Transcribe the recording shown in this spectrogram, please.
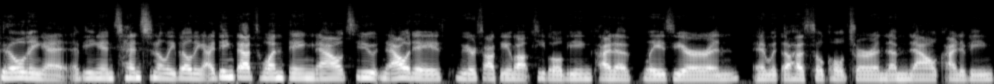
building it being intentionally building. I think that's one thing now too. Nowadays, we are talking about people being kind of lazier and and with the hustle culture and them now kind of being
